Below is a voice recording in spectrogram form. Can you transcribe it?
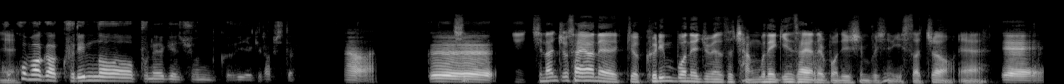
예. 코코마가 그림너 분에게 준 그 얘기를 합시다. 아, 그, 예, 지난주 사연에 그 그림 보내주면서 장문의 긴 사연을 보내주신 분이 있었죠. 예. 예.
